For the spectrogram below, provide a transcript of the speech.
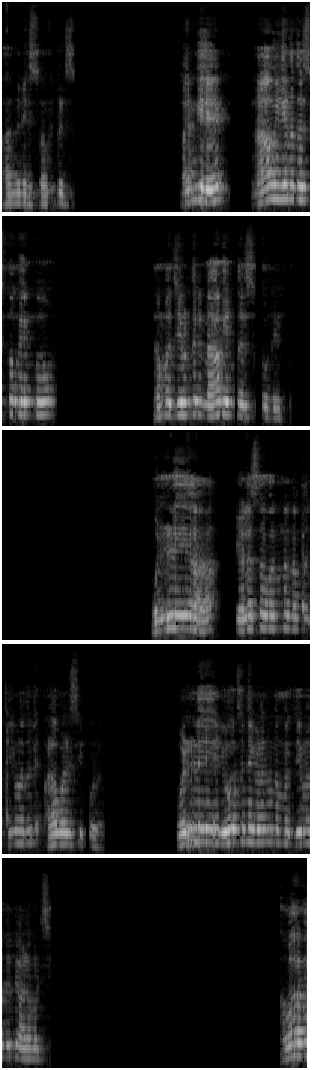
ಆಂಜನೇಯ ಸ್ವಾಮಿ ಧರಿಸ ಹಂಗೆ ನಾವು ಏನು ಧರಿಸ್ಕೋಬೇಕು? ನಮ್ಮ ಜೀವನದಲ್ಲಿ ನಾವೇನ್ ಧರಿಸ್ಕೋಬೇಕು? ಒಳ್ಳೆಯ ಕೆಲಸವನ್ನ ನಮ್ಮ ಜೀವನದಲ್ಲಿ ಅಳವಡಿಸಿಕೊಳ್ಳಬೇಕು. ಒಳ್ಳೆಯ ಯೋಚನೆಗಳನ್ನು ನಮ್ಮ ಜೀವನದಲ್ಲಿ ಅಳವಡಿಸಿ ಅವಾಗ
